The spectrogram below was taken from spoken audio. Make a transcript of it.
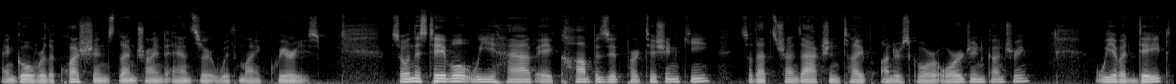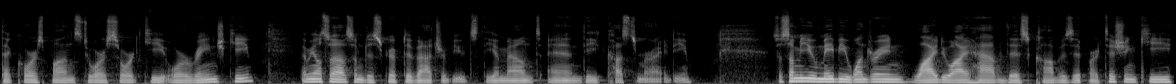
and go over the questions that I'm trying to answer with my queries. So in this table, we have a composite partition key. So that's transaction type underscore origin country. We have a date that corresponds to our sort key or range key. Then we also have some descriptive attributes, the amount and the customer ID. So some of you may be wondering, why do I have this composite partition key?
